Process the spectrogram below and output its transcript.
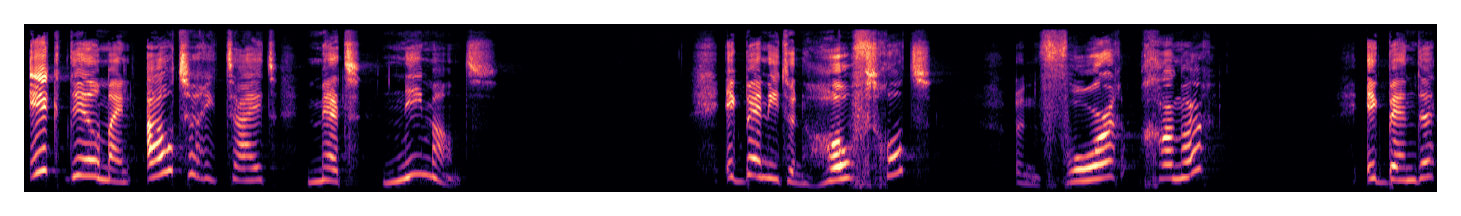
Ik deel mijn autoriteit met niemand. Ik ben niet een hoofdgod, een voorganger. Ik ben de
